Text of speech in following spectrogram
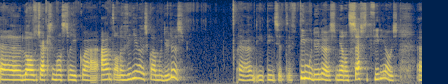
uh, Law of Attraction Mastery qua aantallen video's, qua modules. Uh, die, die zit 10 modules, meer dan 60 video's. Uh,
